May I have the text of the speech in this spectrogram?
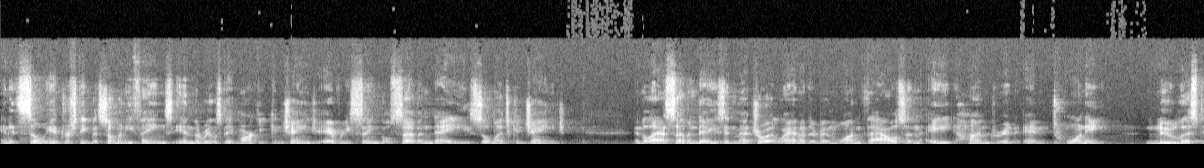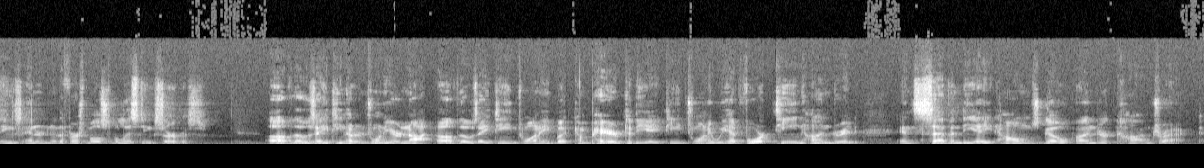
And it's so interesting, but so many things in the real estate market can change every single seven days. So much can change. In the last seven days in Metro Atlanta, there have been 1,820 new listings entered into the first multiple listing service. Of those 1,820, or not of those 1,820, but compared to the 1,820, we had 1,478 homes go under contract.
